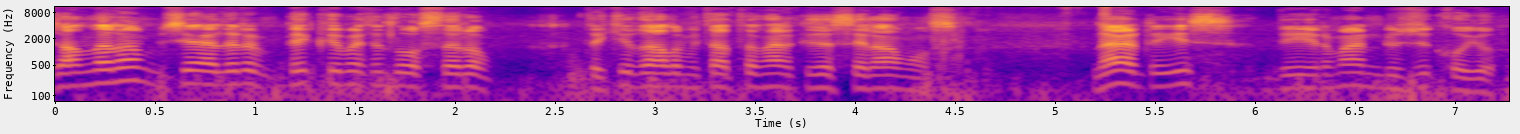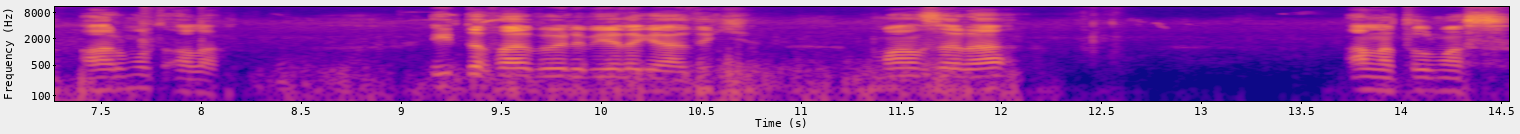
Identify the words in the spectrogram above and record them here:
Canlarım, ciğerlerim, pek kıymetli dostlarım. Tekirdağlı Mithat'tan herkese selam olsun. Neredeyiz? Değirmen Düzü Koyu, Armut Alan. İlk defa böyle bir yere geldik. Manzara anlatılmaz.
